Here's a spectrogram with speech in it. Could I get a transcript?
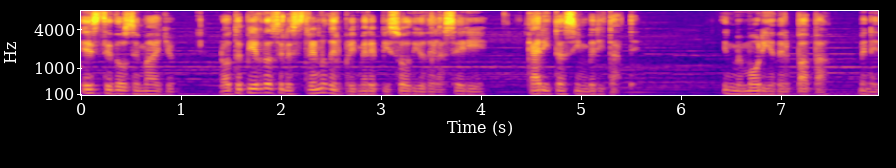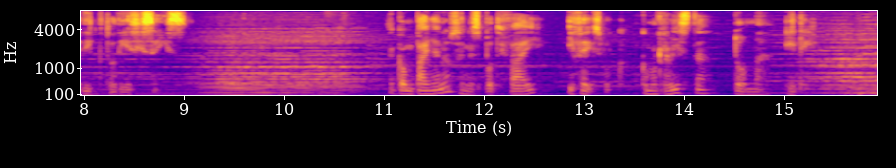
Este 2 de mayo, no te pierdas el estreno del primer episodio de la serie Caritas in Veritate, en memoria del Papa Benedicto XVI. Acompáñanos en Spotify y Facebook como revista Toma y Lee.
